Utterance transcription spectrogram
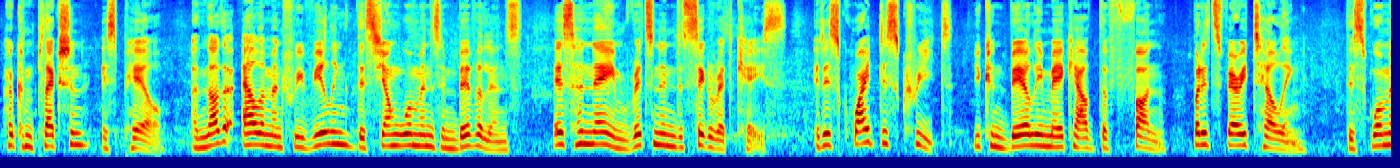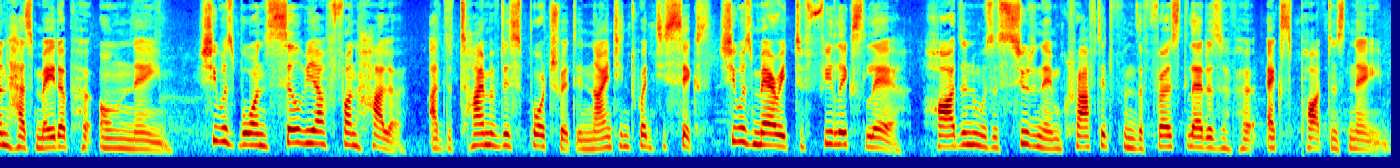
Her complexion is pale. Another element revealing this young woman's ambivalence is her name written in the cigarette case. It is quite discreet. You can barely make out the fun, but it's very telling. This woman has made up her own name. She was born Sylvia von Haller. At the time of this portrait in 1926, she was married to Felix Lehr, Harden was a pseudonym crafted from the first letters of her ex partner's name.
